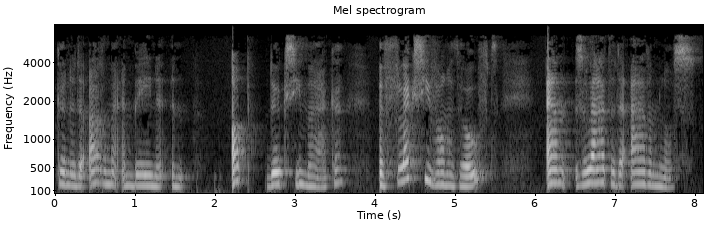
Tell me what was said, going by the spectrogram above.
kunnen de armen en benen een abductie maken, een flexie van het hoofd en ze laten de adem los.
